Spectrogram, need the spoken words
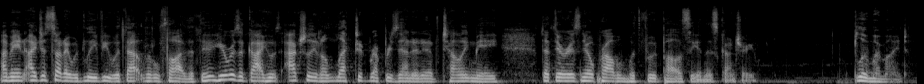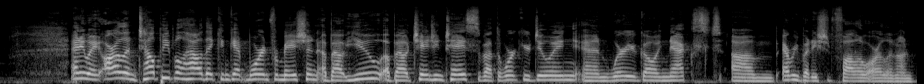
I mean, I just thought I would leave you with that little thought that here was a guy who was actually an elected representative telling me that there is no problem with food policy in this country. Blew my mind. Anyway, Arlin, tell people how they can get more information about you, about changing tastes, about the work you're doing, and where you're going next. Um, everybody should follow Arlin on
